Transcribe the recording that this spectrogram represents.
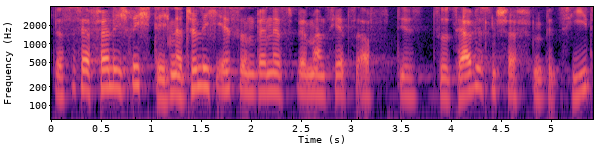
Das ist ja völlig richtig. Natürlich ist, und wenn es, wenn man es jetzt auf die Sozialwissenschaften bezieht,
